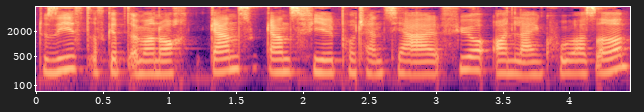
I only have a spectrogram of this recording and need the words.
Du siehst, es gibt immer noch ganz, ganz viel Potenzial für Online-Kurse.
